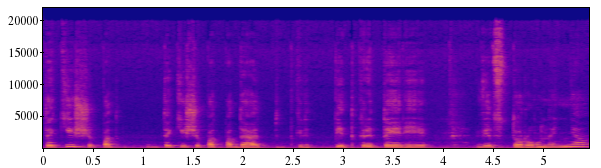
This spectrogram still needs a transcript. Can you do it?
такі, що, під, такі, що підпадають під, під критерії відсторонення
